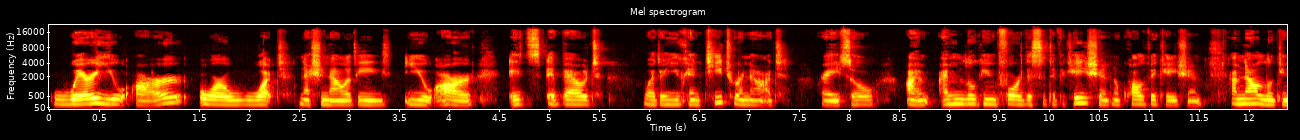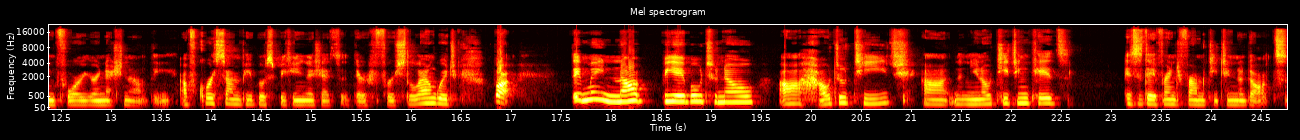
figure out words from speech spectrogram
where you are or what nationality you are. It's about whether you can teach or not, right? So I'm I'm looking for the certification or qualification. I'm not looking for your nationality. Of course, some people speak English as their first language, but they may not be able to know uh, how to teach. Uh, you know, teaching kids is different from teaching adults.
